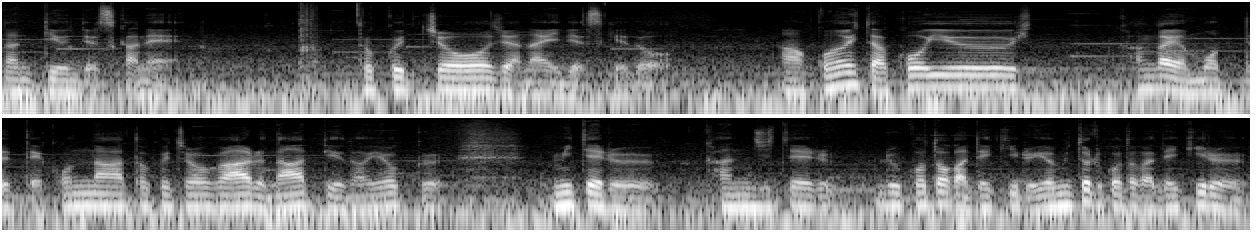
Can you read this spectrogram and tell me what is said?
何て言うんですかね特徴じゃないですけどあこの人はこういう考えを持っててこんな特徴があるなっていうのをよく見てる感じてることができる読み取ることができる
